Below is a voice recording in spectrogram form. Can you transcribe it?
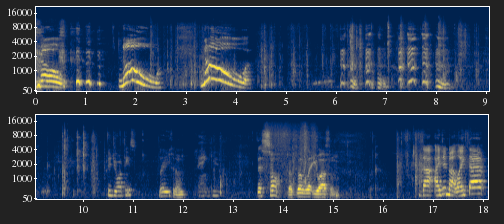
no. No. No. Did you want these? No, you can have 'em. Thank you. They're soft. I've got to let you have them. That I did not like that.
